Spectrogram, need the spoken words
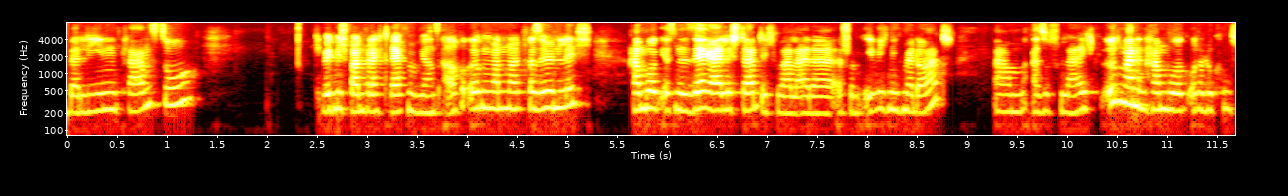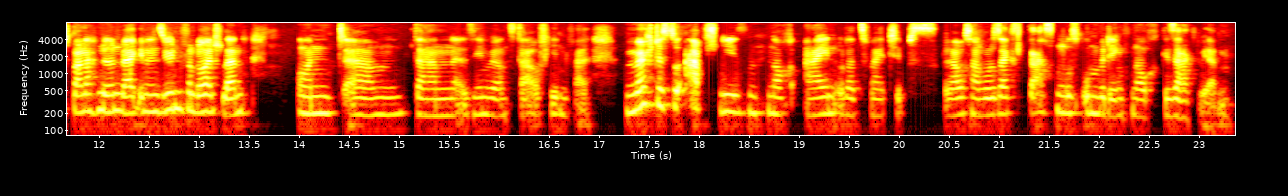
Berlin planst du ich bin gespannt, vielleicht treffen wir uns auch irgendwann mal persönlich. Hamburg ist eine sehr geile Stadt. Ich war leider schon ewig nicht mehr dort. Ähm, also vielleicht irgendwann in Hamburg oder du kommst mal nach Nürnberg in den Süden von Deutschland. Und ähm, dann sehen wir uns da auf jeden Fall. Möchtest du abschließend noch ein oder zwei Tipps raushauen, wo du sagst, das muss unbedingt noch gesagt werden?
